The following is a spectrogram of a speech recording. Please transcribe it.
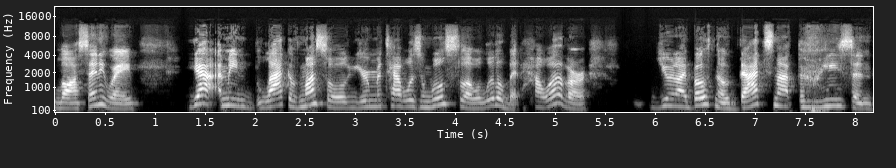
loss anyway yeah i mean lack of muscle your metabolism will slow a little bit. However you and i both know that's not the reason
